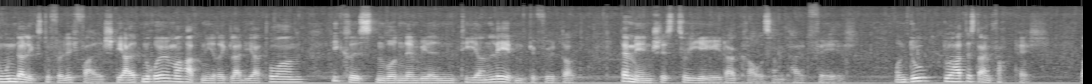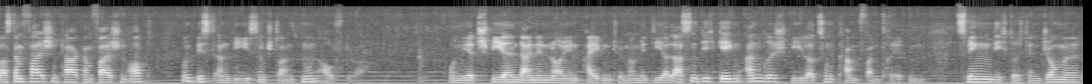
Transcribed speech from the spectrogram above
Nun, da liegst du völlig falsch. Die alten Römer hatten ihre Gladiatoren, die Christen wurden den wilden Tieren lebend gefüttert. Der Mensch ist zu jeder Grausamkeit fähig. Und du, du hattest einfach Pech, warst am falschen Tag am falschen Ort und bist an diesem Strand nun aufgewacht. Und jetzt spielen deine neuen Eigentümer mit dir, lassen dich gegen andere Spieler zum Kampf antreten, zwingen dich durch den Dschungel,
